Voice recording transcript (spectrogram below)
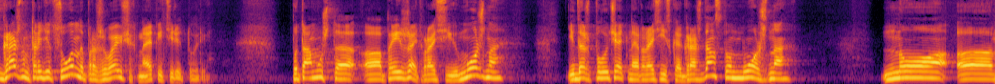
граждан, традиционно проживающих на этой территории. Потому что э, приезжать в Россию можно, и даже получать, наверное, российское гражданство можно, но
